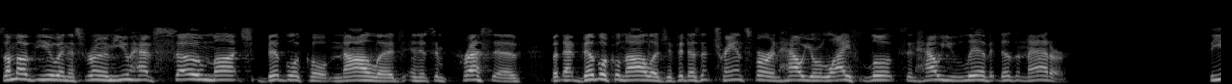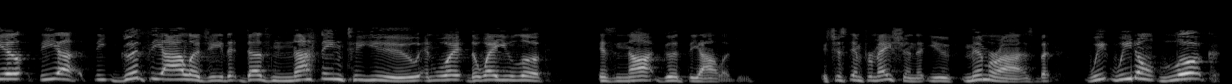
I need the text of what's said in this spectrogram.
Some of you in this room, you have so much biblical knowledge, and it's impressive. But that biblical knowledge, if it doesn't transfer in how your life looks and how you live, it doesn't matter. The, the, the good theology that does nothing to you and way, the way you look is not good theology. It's just information that you've memorized. But we, we don't look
